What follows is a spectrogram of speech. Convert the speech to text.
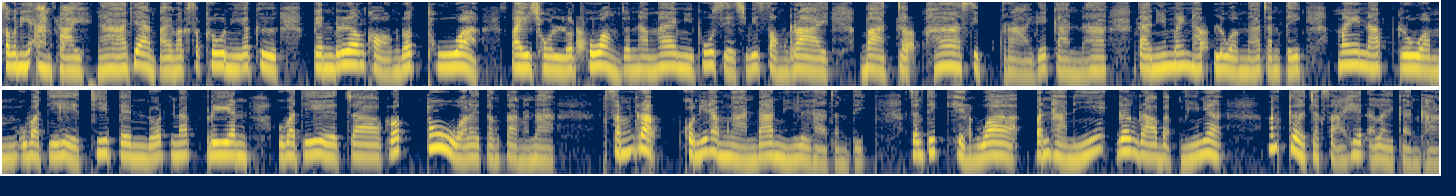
สวนีอ่านไปนะคะที่อ่านไปเมื่อสักครู่นี้ก็คือ เป็นเรื่องของรถทัวร์ไปชนรถพ่วง จนทำให้มีผู้เสียชีวิต 2 ราย บาดเจ็บ 50 รายด้วยกันนะคะแต่อันนี้ไม่นับรวมนะจันติกไม่นับรวมอุบัติเหตุที่เป็นรถนักเรียน อุบัติเหตุจากรถตู้อะไรต่างๆนานา สำหรับคนที่ทำงานด้านนี้เลยค่ะอาจันติกอาจันติกเห็นว่าปัญหานี้เรื่องราวแบบนี้เนี่ย มันเกิดจากสาเหตุอะไรกันคะ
